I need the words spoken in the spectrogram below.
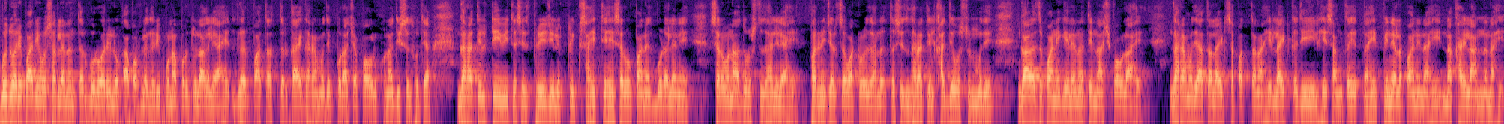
बुधवारी पाणी ओसरल्यानंतर गुरुवारी लोक आपापल्या घरी पुन्हा परतू लागले आहेत. घर पाहतात तर काय घरामध्ये पुराच्या पाऊल खुणा दिसत होत्या. घरातील टी व्ही तसेच फ्रीज इलेक्ट्रिक साहित्य हे सर्व पाण्यात बुडाल्याने सर्व नादुरुस्त झालेले आहे. फर्निचरचं वाटोळ झालं. तसेच घरातील खाद्यवस्तूंमध्ये गाळाचं पाणी गेल्यानं ते नाश पावलं आहे. घरामध्ये आता लाईटचा पत्ता नाही लाइट कधी येईल हे सांगता येत नाही पिण्याला पाणी नाही ना खायला अन्न नाही.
